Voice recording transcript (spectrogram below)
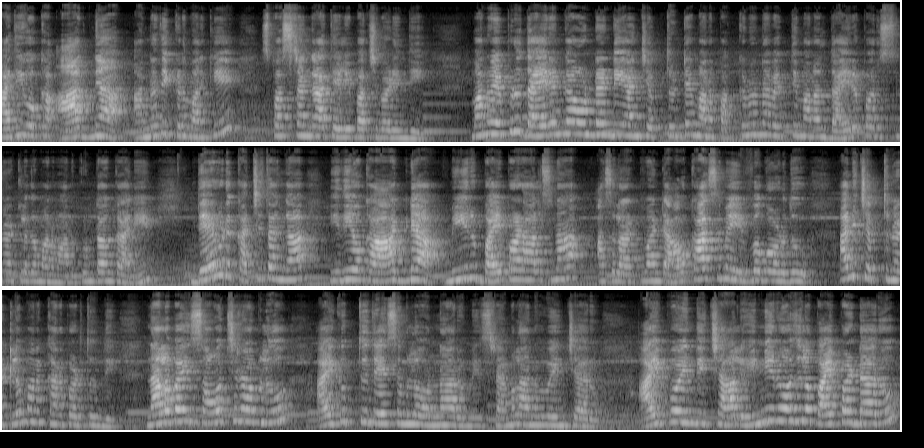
అది ఒక ఆజ్ఞ అన్నది ఇక్కడ మనకి స్పష్టంగా తెలియపరచబడింది. మనం ఎప్పుడు ధైర్యంగా ఉండండి అని చెప్తుంటే మన పక్కనున్న వ్యక్తి మనల్ని ధైర్యపరుస్తున్నట్లుగా మనం అనుకుంటాం కానీ దేవుడు ఖచ్చితంగా ఇది ఒక ఆజ్ఞ. మీరు భయపడాల్సిన అసలు అటువంటి అవకాశమే ఇవ్వకూడదు అని చెప్తున్నట్లు మనకు కనపడుతుంది. నలభై సంవత్సరములు ఐగుప్తు దేశంలో ఉన్నారు. మీ శ్రమలు అనుభవించారు. అయిపోయింది చాలు. ఇన్ని రోజులు భయపడ్డారు.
